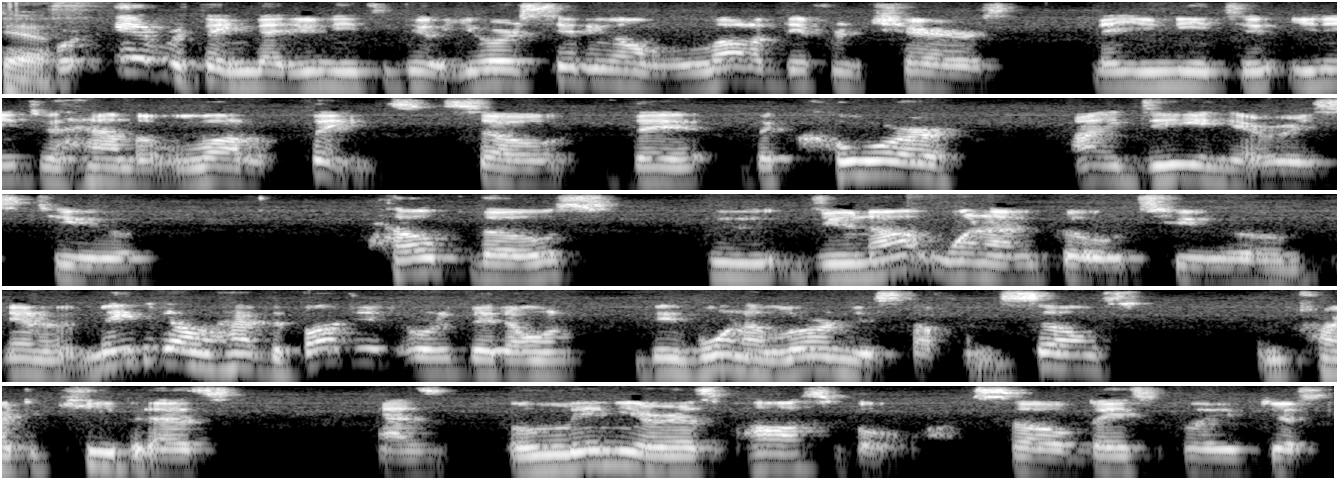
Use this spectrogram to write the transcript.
yes. for everything that you need to do. You're sitting on a lot of different chairs that you need to you need to handle a lot of things. So the the core idea here is to help those who do not want to go to you know maybe they don't have the budget or they don't they want to learn this stuff themselves and try to keep it as as linear as possible. So basically just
